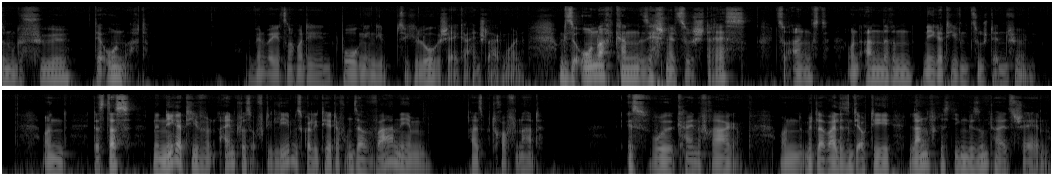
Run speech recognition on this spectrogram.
einem Gefühl der Ohnmacht. Wenn wir jetzt nochmal den Bogen in die psychologische Ecke einschlagen wollen. Und diese Ohnmacht kann sehr schnell zu Stress, zu Angst und anderen negativen Zuständen führen. Und dass das einen negativen Einfluss auf die Lebensqualität, auf unser Wahrnehmen als Betroffener hat, ist wohl keine Frage. Und mittlerweile sind ja auch die langfristigen Gesundheitsschäden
